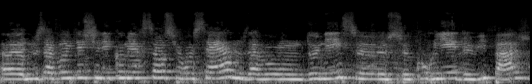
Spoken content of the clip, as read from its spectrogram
Euh, nous avons été chez les commerçants sur Auxerre, nous avons donné ce, ce courrier de 8 pages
